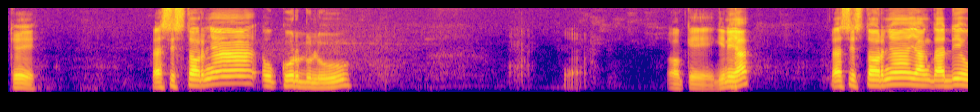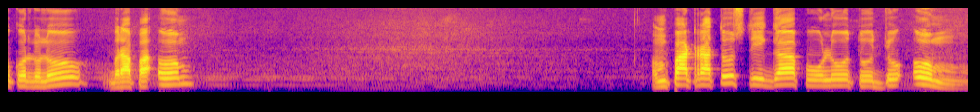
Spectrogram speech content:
Oke. Resistornya ukur dulu. Ya. Oke, gini ya. Resistornya yang tadi ukur dulu berapa ohm? 437 ohm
